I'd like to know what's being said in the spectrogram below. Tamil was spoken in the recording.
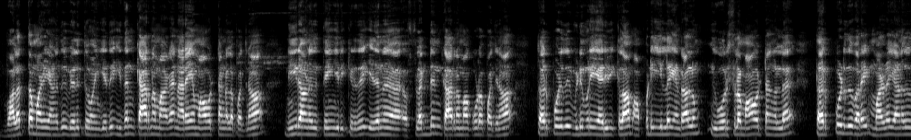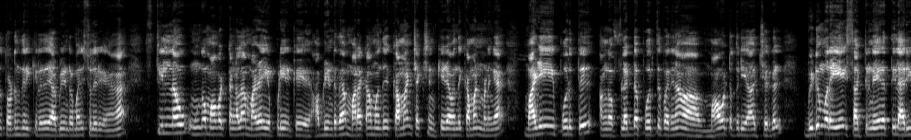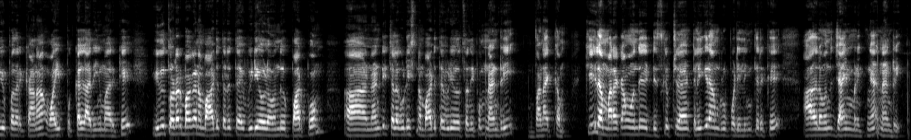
பலத்த மழையானது வெளுத்து வாங்கியது. இதன் காரணமாக நிறைய மாவட்டங்களில் பார்த்தீங்கன்னா நீரானது தேங்கி இருக்கிறது இதன் ஃப்ளட்டின் காரணமாக கூட பார்த்தீங்கன்னா தற்பொழுது விடுமுறை அறிவிக்கலாம். அப்படி இல்லை என்றாலும் ஒரு சில மாவட்டங்களில் தற்பொழுது வரை மழையானது தொடர்ந்திருக்கிறது அப்படின்ற மாதிரி சொல்லியிருக்காங்க. ஸ்டில் நவ் உங்கள் மாவட்டங்களில் மழை எப்படி இருக்குது அப்படின்றத மறக்காமல் வந்து கமெண்ட் செக்ஷன் கீழே வந்து கமெண்ட் பண்ணுங்கள் மழையை பொறுத்து அங்கே ஃப்ளட்டை பொறுத்து பார்த்தீங்கன்னா மாவட்டத்துடைய ஆட்சியர்கள் விடுமுறையை சற்று நேரத்தில் அறிவிப்பதற்கான வாய்ப்புகள் அதிகமாக இருக்குது இது தொடர்பாக நம்ம அடுத்தடுத்த வீடியோவில் வந்து பார்ப்போம். நன்றி செலகுடிஸ் நம்ம அடுத்த வீடியோவில் சந்திப்போம். நன்றி வணக்கம். கீழே மறக்காமல் வந்து டிஸ்கிரிப்ஷனில் டெலிகிராம் குரூப்போடைய லிங்க் இருக்குது அதில் வந்து ஜாயின் பண்ணிக்கோங்க. நன்றி.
